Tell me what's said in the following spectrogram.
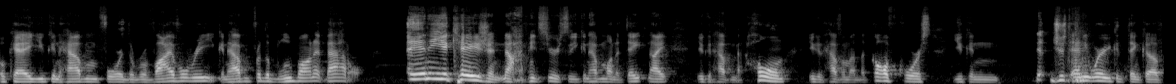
Okay. You can have them for the revivalry, you can have them for the blue bonnet battle any occasion. No, I mean, seriously, you can have them on a date night. You can have them at home. You can have them on the golf course. You can just anywhere you can think of.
